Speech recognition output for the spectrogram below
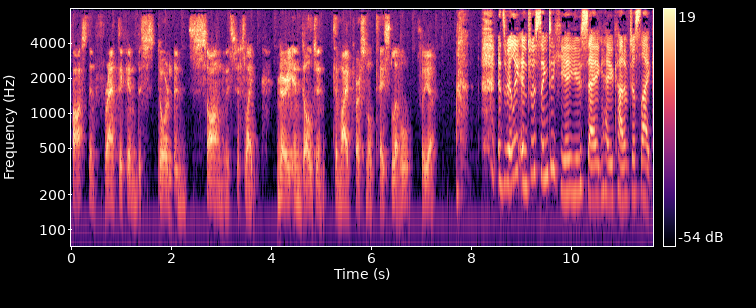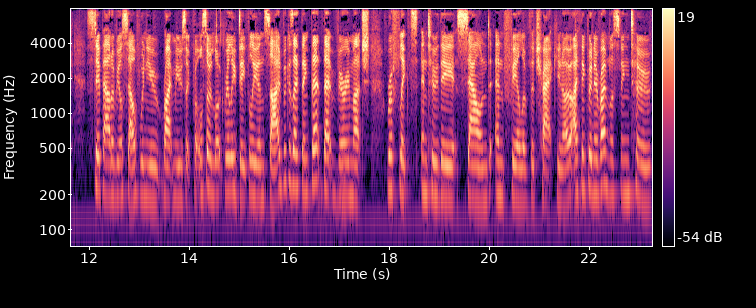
fast and frantic and distorted song, and it's just like very indulgent to my personal taste level. So yeah. it's really interesting to hear you saying how you kind of just like step out of yourself when you write music, but also look really deeply inside because I think that that very mm. much reflects into the sound and feel of the track. You know, I think whenever I'm listening to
